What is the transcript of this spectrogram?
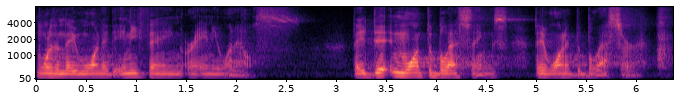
more than they wanted anything or anyone else. They didn't want the blessings, they wanted the blesser.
